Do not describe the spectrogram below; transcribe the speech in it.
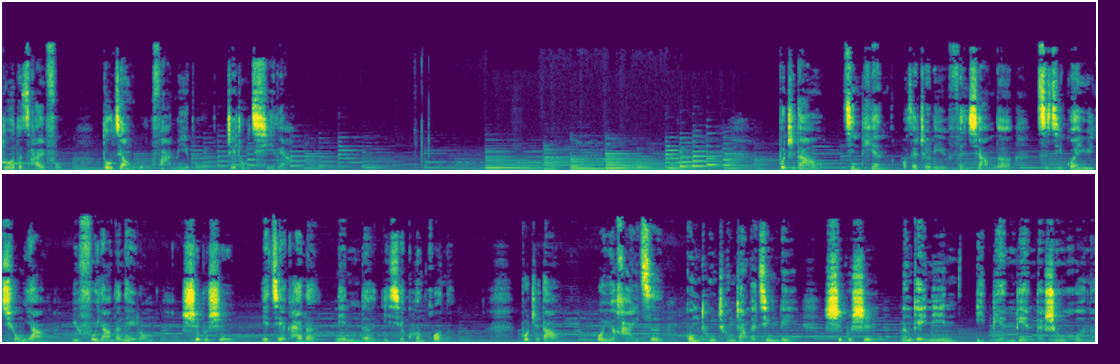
多的财富，都将无法弥补这种凄凉。不知道今天我在这里分享的自己关于穷养与富养的内容，是不是也解开了您的一些困惑呢？不知道我与孩子。共同成长的经历，是不是能给您一点点的收获呢？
